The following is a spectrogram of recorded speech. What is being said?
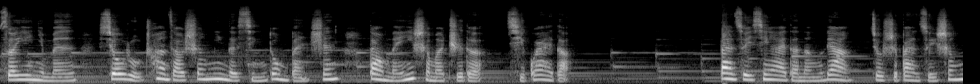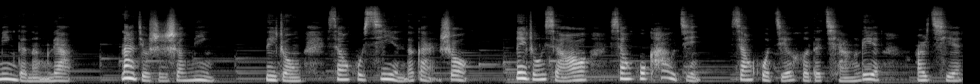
所以你们羞辱创造生命的行动本身，倒没什么值得奇怪的。伴随性爱的能量，就是伴随生命的能量，那就是生命，那种相互吸引的感受，那种想要相互靠近。相互结合的强烈，而且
